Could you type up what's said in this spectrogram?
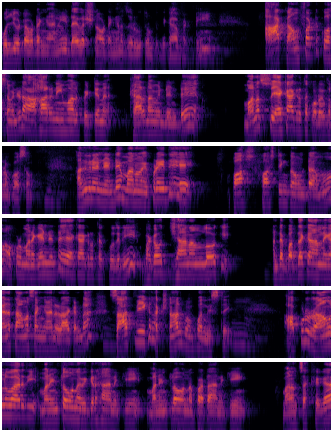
పొల్యూట్ అవ్వడం కానీ డైవర్షన్ అవ్వడం కానీ జరుగుతుంటుంది కాబట్టి ఆ కంఫర్ట్ కోసం ఏంటంటే ఆహార నియమాలు పెట్టిన కారణం ఏంటంటే మనస్సు ఏకాగ్రత కొరగడం కోసం. అందుకని ఏంటంటే మనం ఎప్పుడైతే ఫాస్ట్ ఫాస్టింగ్తో ఉంటామో అప్పుడు మనకేంటంటే ఏకాగ్రత కుదిరి భగవద్ ధ్యానంలోకి అంటే బద్ధకాన్ని కానీ తామసం కానీ రాకుండా సాత్విక లక్షణాలు పెంపొందిస్తాయి. అప్పుడు రాముల వారిది మన ఇంట్లో ఉన్న విగ్రహానికి మన ఇంట్లో ఉన్న పటానికి మనం చక్కగా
